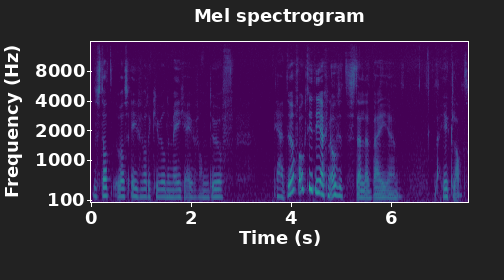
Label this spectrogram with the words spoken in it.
dus dat was even wat ik je wilde meegeven van durf, ja, durf ook die diagnose te stellen bij, uh, bij je klant.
